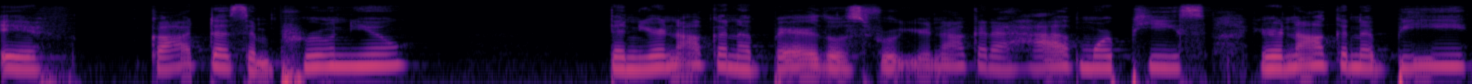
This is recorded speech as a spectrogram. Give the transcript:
if God doesn't prune you, then you're not going to bear those fruit. You're not going to have more peace. You're not going to be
